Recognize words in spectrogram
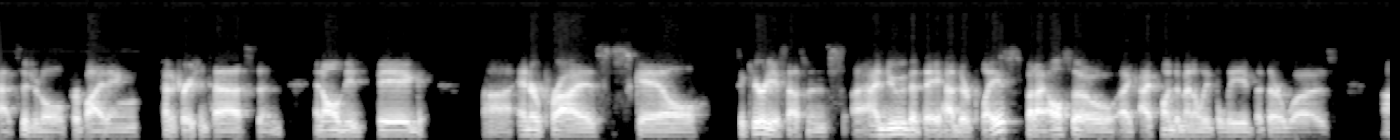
at Cigital providing penetration tests and and all these big uh, enterprise scale security assessments, I knew that they had their place, but I also like I fundamentally believed that there was uh,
